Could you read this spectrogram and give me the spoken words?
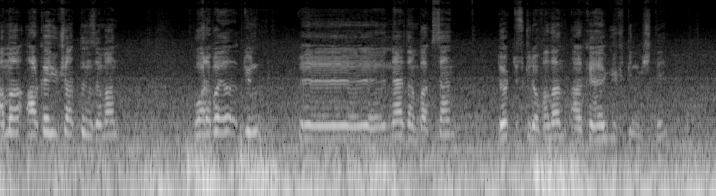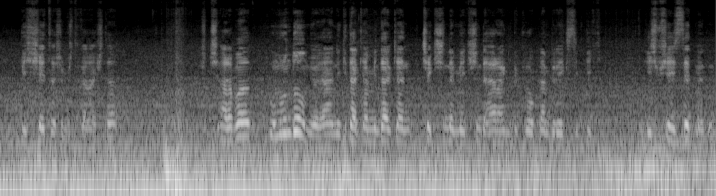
Ama arkaya yükü attığın zaman bu arabaya dün eee, nereden baksan 400 kilo falan arkaya yük binmişti. Bir şey taşımıştık araçta. Hiç araba umurunda olmuyor yani giderken giderken çekişinde mekişinde herhangi bir problem bir eksiklik hiçbir şey hissetmedim.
